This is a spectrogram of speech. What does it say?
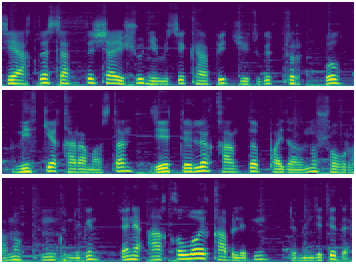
Сияқты сәтті шай ішу немесе кәмпит жетуге тұр. Бұл мифке қарамастан зерттеулер қантты пайдалану шоғырлану мүмкіндігін және ақыл ой қабілетін төмендетеді.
